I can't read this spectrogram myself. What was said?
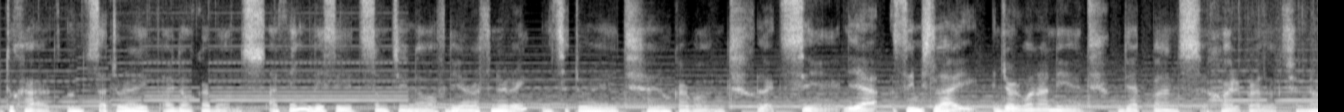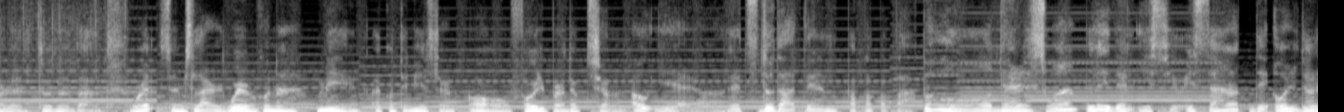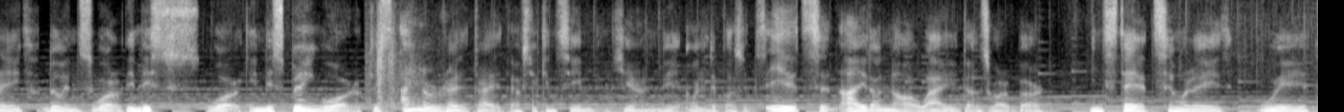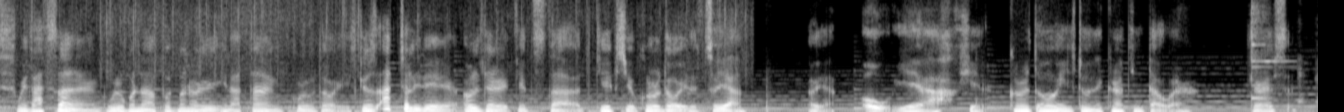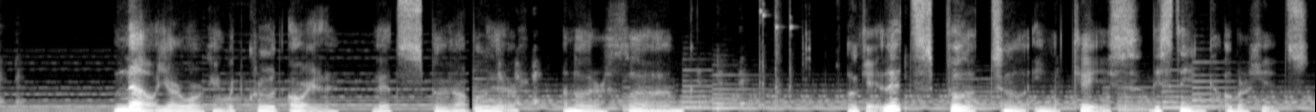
too hard. Unsaturated hydrocarbons. I think this is something of the refinery. Unsaturated hydrocarbon. Let's see. Yeah, seems like you're gonna need the advanced oil production in order to do that. Well, seems like we're gonna make a continuation of oil production. Oh yeah. Let's do that then. Pa, pa, pa, pa. But there's one little issue is that the oil derrick doesn't work in this work, in this spring work. Because I already tried, as you can see here in the oil deposits. It's, I don't know why it doesn't work, but instead simulate with with a tank we're gonna put manually in a tank crude oil because actually the oil derrick it's that gives you crude oil so yeah oh yeah oh yeah here crude oil to the cracking tower. Yes. Now you're working with crude oil. Let's put a boiler, another tank. Okay, let's put two in case this thing overheats.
